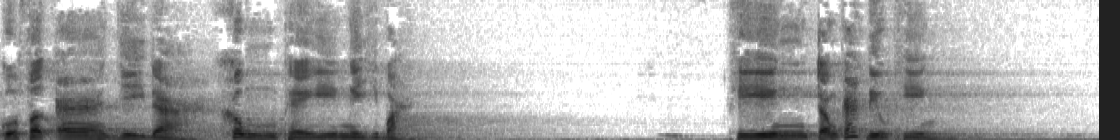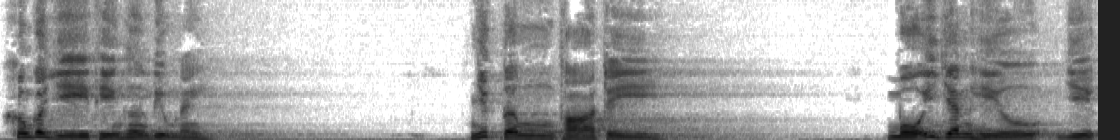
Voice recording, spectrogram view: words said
của phật a di đà không thể nghĩ bàn. Thiện trong các điều thiện. Không có gì thiện hơn điều này. Nhất tâm thọ trì. Mỗi danh hiệu diệt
